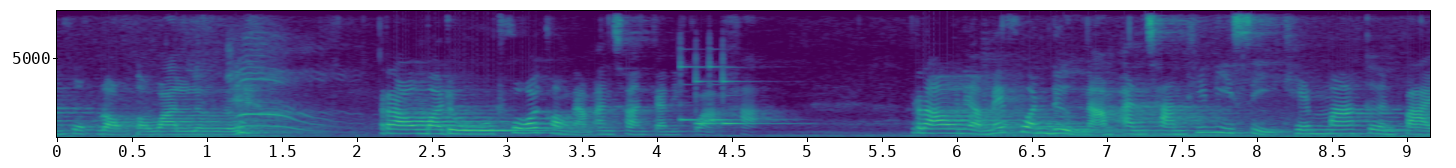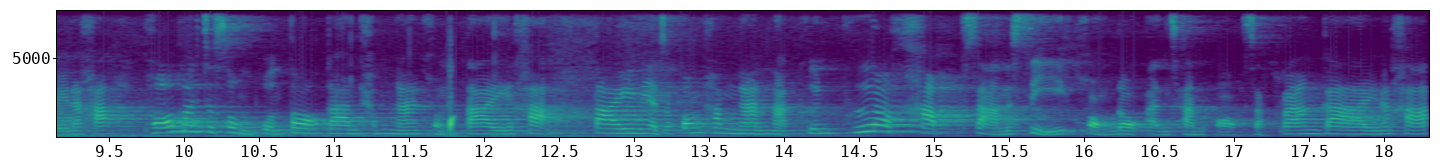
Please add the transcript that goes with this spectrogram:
5-6 ดอกต่อวันเลย เรามาดูโทษของน้ำอัญชันกันดีกว่าค่ะเราเนี่ยไม่ควรดื่มน้ำอัญชันที่มีสีเข้มมากเกินไปนะคะ เพราะมันจะส่งผลต่อการทำงานของไตค่ะ ไตเนี่ยจะต้องทำงานหนักขึ้นเพื่อขับสารสีของดอกอัญชันออกจากร่างกายนะคะ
